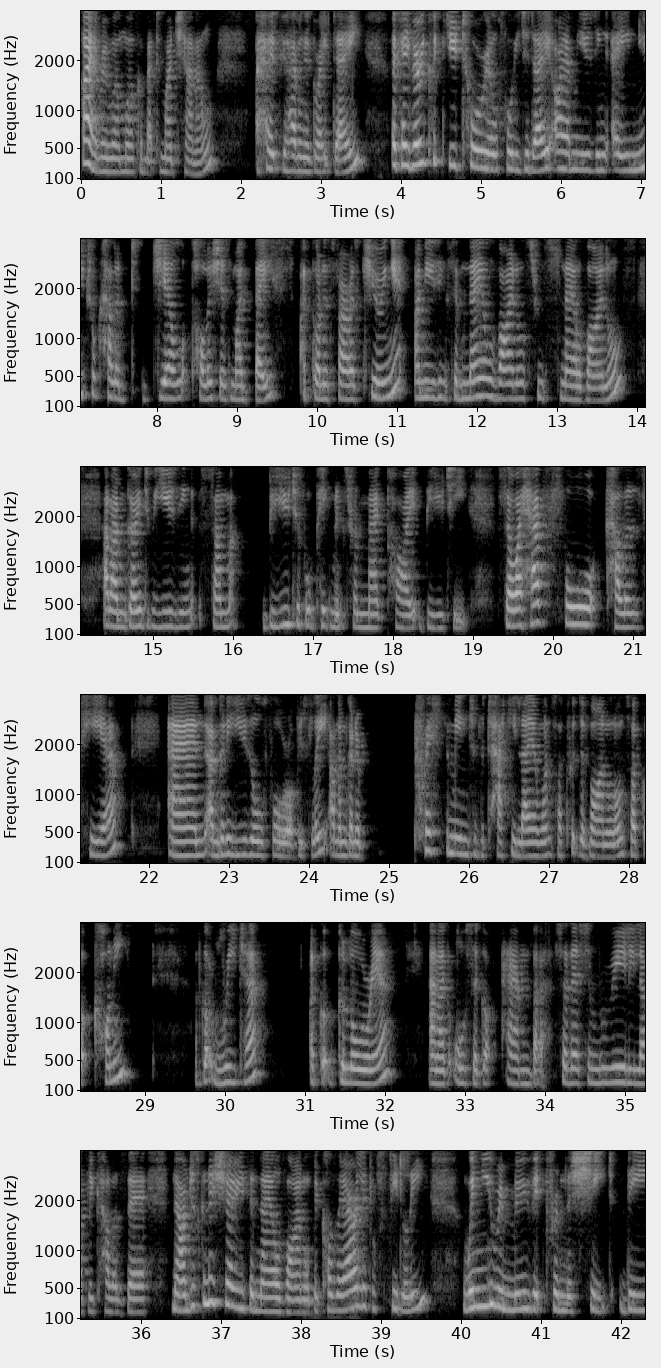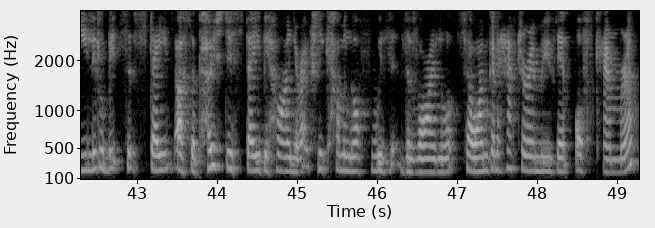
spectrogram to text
Hi everyone, welcome back to my channel. I hope you're having a great day. Okay, very quick tutorial for you today. I am using a neutral coloured gel polish as my base. I've gone as far as curing it. I'm using some nail vinyls from Snail Vinyls and I'm going to be using some beautiful pigments from Magpie Beauty. So I have four colours here and I'm going to use all four obviously and I'm going to press them into the tacky layer once I put the vinyl on. So I've got Connie, I've got Rita, I've got Gloria, and I've also got Amber. So there's some really lovely colours there. Now I'm just going to show you the nail vinyl because they are a little fiddly. When you remove it from the sheet, the little bits that stay are supposed to stay behind are actually coming off with the vinyl. So I'm going to have to remove them off camera.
